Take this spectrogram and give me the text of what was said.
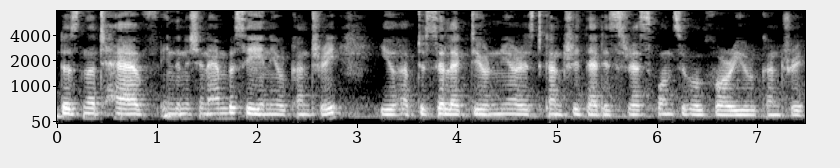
does not have Indonesian embassy in your country you have to select your nearest country that is responsible for your country.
